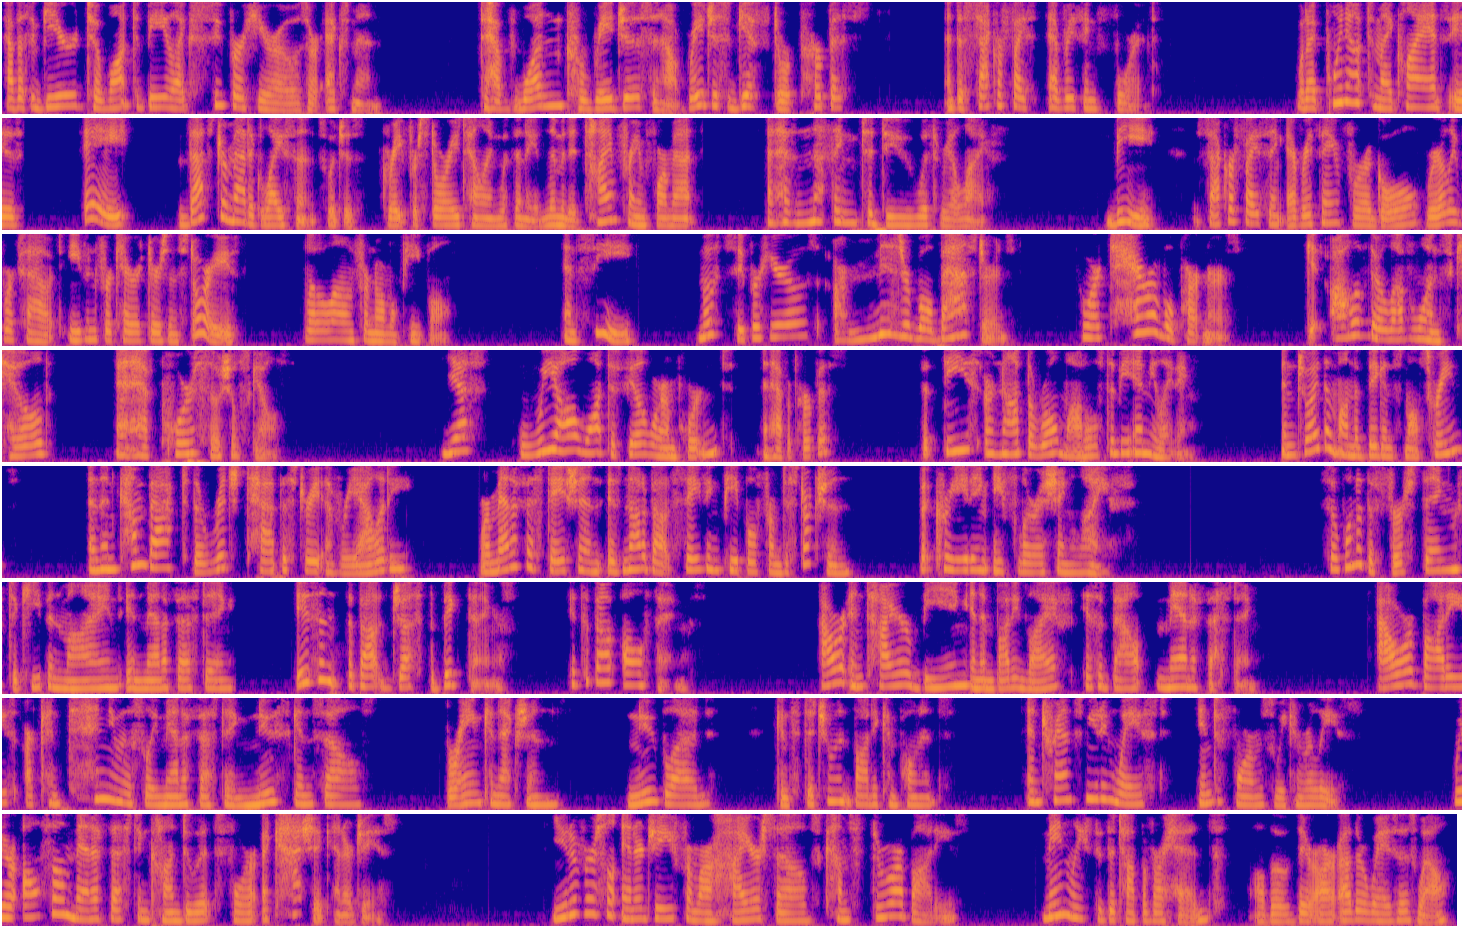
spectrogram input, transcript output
have us geared to want to be like superheroes or X-Men. To have one courageous and outrageous gift or purpose, and to sacrifice everything for it. What I point out to my clients is A, that's dramatic license, which is great for storytelling within a limited time frame format and has nothing to do with real life. B, sacrificing everything for a goal rarely works out even for characters and stories, let alone for normal people. And C, most superheroes are miserable bastards who are terrible partners get all of their loved ones killed, and have poor social skills. Yes, we all want to feel we're important and have a purpose, but these are not the role models to be emulating. Enjoy them on the big and small screens, and then come back to the rich tapestry of reality, where manifestation is not about saving people from destruction, but creating a flourishing life. So, one of the first things to keep in mind in manifesting isn't about just the big things, it's about all things. Our entire being and embodied life is about manifesting. Our bodies are continuously manifesting new skin cells, brain connections, new blood, constituent body components, and transmuting waste into forms we can release we are also manifesting conduits for Akashic energies. Universal energy from our higher selves comes through our bodies, mainly through the top of our heads, although there are other ways as well,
